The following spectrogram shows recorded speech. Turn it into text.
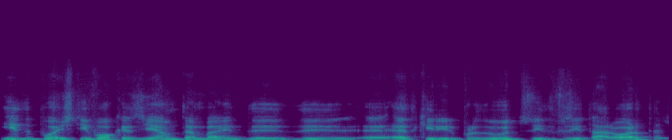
e depois tive a ocasião também de, de uh, adquirir produtos e de visitar hortas,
